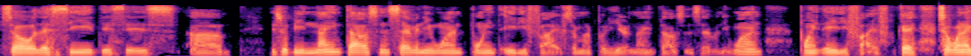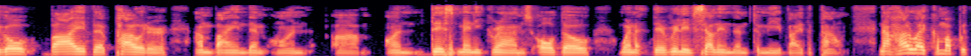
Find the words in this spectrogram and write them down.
So let's see, this is uh, this will be 9,071.85. So I'm going to put here 9,071.85. Okay. So when I go buy the powder, I'm buying them on um, on this many grams, although when they're really selling them to me by the pound. Now, how do I come up with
